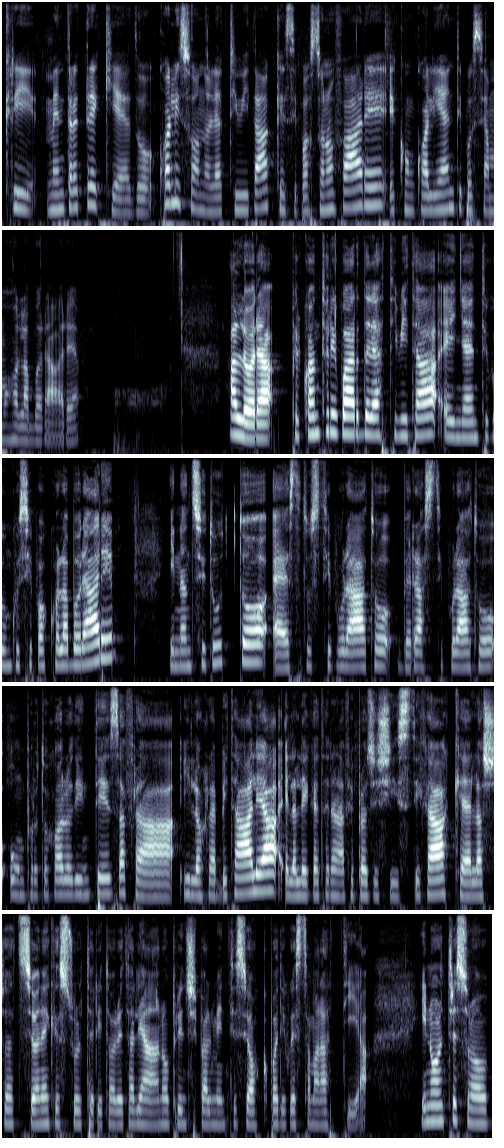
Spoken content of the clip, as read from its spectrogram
Cri, mentre a te chiedo quali sono le attività che si possono fare e con quali enti possiamo collaborare? Allora, per quanto riguarda le attività e gli enti con cui si può collaborare, innanzitutto è stato stipulato, verrà stipulato un protocollo d'intesa fra Illo Club Italia e la Lega Italiana Fibrosi Cistica, che è l'associazione che sul territorio italiano principalmente si occupa di questa malattia. Inoltre sono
